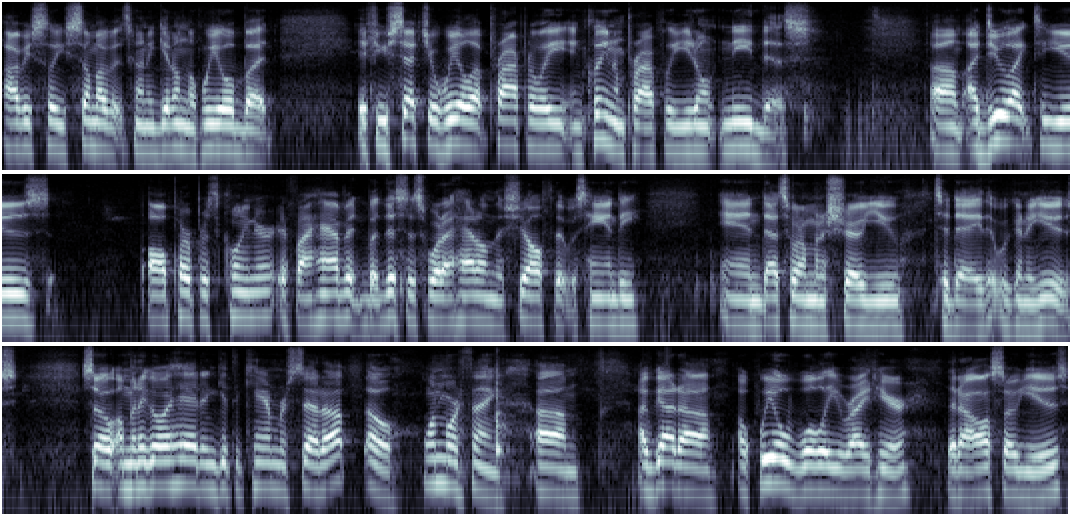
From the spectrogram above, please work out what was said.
Obviously, some of it's going to get on the wheel, but if you set your wheel up properly and clean them properly, you don't need this. Um, I do like to use all-purpose cleaner if I have it, but this is what I had on the shelf that was handy, and that's what I'm going to show you today that we're going to use. So I'm going to go ahead and get the camera set up. Oh, one more thing. Um, I've got a, a wheel woolly right here that I also use.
